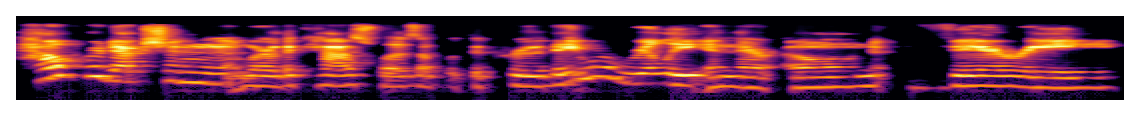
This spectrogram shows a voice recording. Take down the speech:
how production, where the cast was up with the crew, they were really in their own very,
